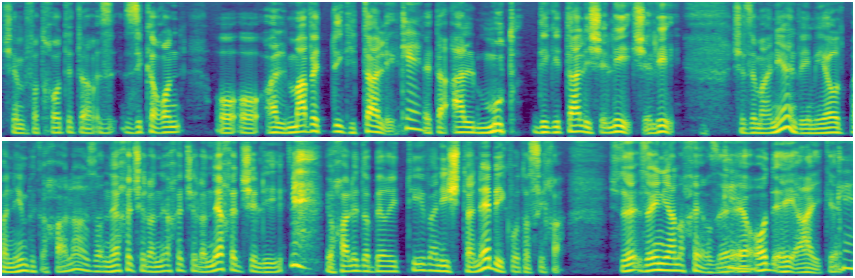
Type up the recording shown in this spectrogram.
שמפתחות את הזיכרון, או, או על מוות דיגיטלי, כן. את האלמות דיגיטלי שלי, שלי, שזה מעניין, ואם יהיה עוד פנים וכך הלאה, אז הנכד של הנכד של הנכד שלי יוכל לדבר איתי ואני אשתנה בעקבות השיחה. שזה זה עניין אחר, זה כן. עוד AI, כן? כן.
